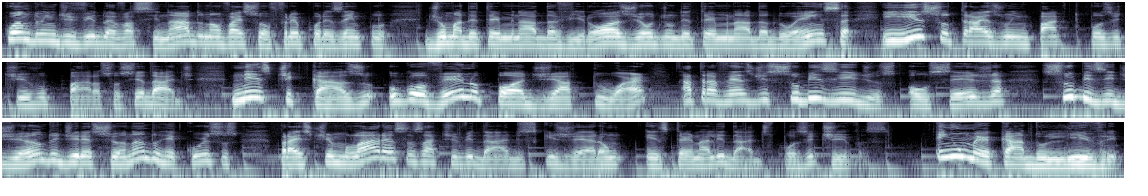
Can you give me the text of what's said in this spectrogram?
Quando o indivíduo é vacinado, não vai sofrer, por exemplo, de uma determinada virose ou de uma determinada doença, e isso traz um impacto positivo para a sociedade. Neste caso, o governo pode atuar através de subsídios, ou seja, subsidiando e direcionando recursos para estimular essas atividades que geram externalidades positivas. Em um mercado livre,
